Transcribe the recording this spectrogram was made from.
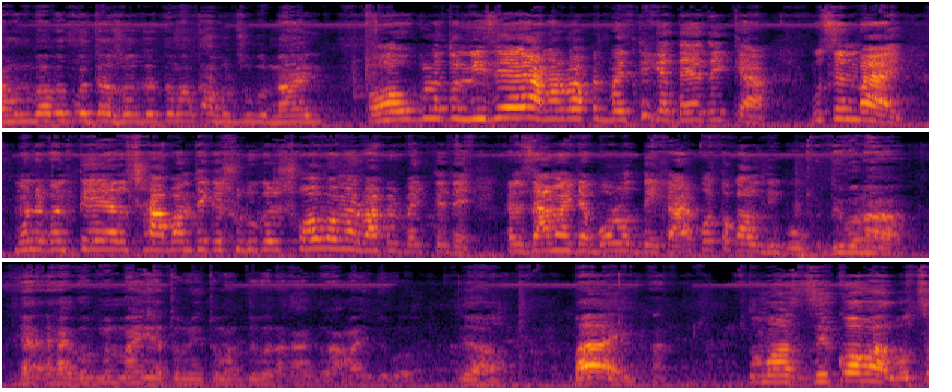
এমন ভাবে কইতেছো যে তোমার কাপড় চোপড় নাই? ও ওগুলো তো নিজে আমার বাপের বাড়ি থেকে দেয় দেখা। বুঝছেন ভাই? মনে করেন তেল সাবান থেকে শুরু করে সব আমার বাপের বাড়িতে দেয়। খালি জামাইটা বলদ দেখে আর কত কাল দিব? দিব না। হ্যাঁ হ্যাঁ গো মাইয়া তুমি তোমাকে দিব না কাক আমায় দিব। ভাই। তোমার যে বুঝছ?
